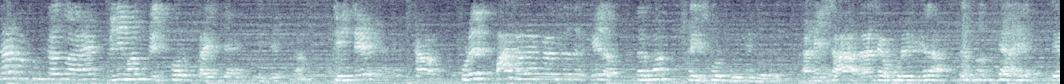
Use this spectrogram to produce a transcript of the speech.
तर मग तुमचा जो आहे मिनिमम एक्सपोर्ट प्राइस जे आहे तीन ते पुढे पाच हजार पर्यंत जर गेलं तर मग एक्सपोर्ट ड्युटी होईल. आणि सहा हजारच्या पुढे गेला तर मग ते आहे ते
